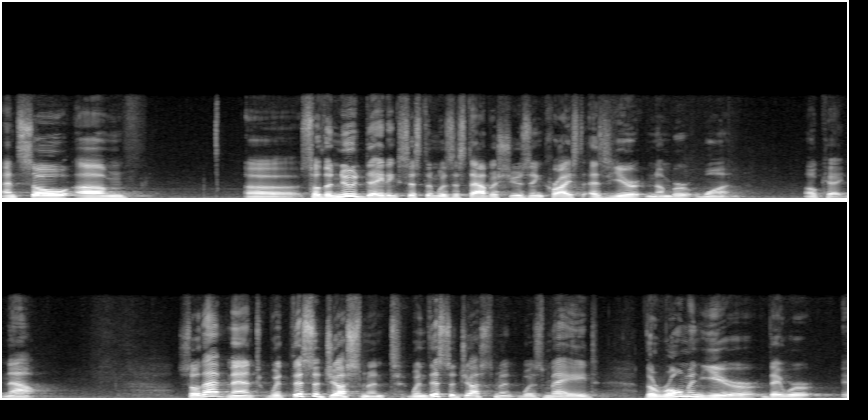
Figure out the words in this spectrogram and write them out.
And so, um, uh, so the new dating system was established using Christ as year number one. Okay, now, so that meant with this adjustment, when this adjustment was made, the Roman year, they were uh,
